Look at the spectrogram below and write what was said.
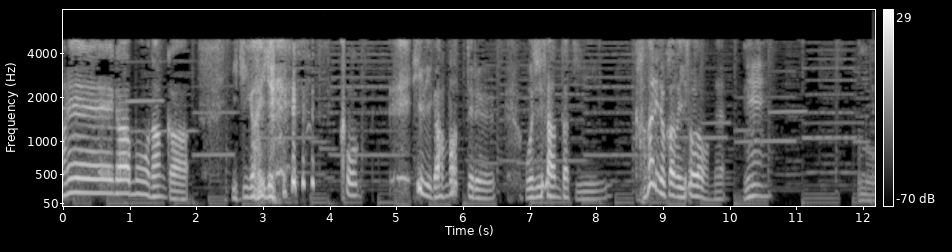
あれがもうなんか、生きがいで、こう、日々頑張ってるおじさんたち、かなりの数いそうだもんね。ねえ。あの、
